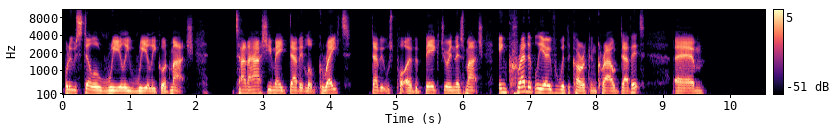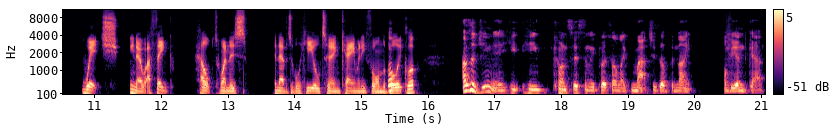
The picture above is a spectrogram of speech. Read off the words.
but it was still a really, really good match. Tanahashi made Devitt look great. Devitt was put over big during this match, incredibly over with the Korakuen crowd. Devitt, um, which you know I think helped when his inevitable heel turn came and he formed the Well- Bullet Club. As a junior, he, he consistently put on like matches of the night on the undercard.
